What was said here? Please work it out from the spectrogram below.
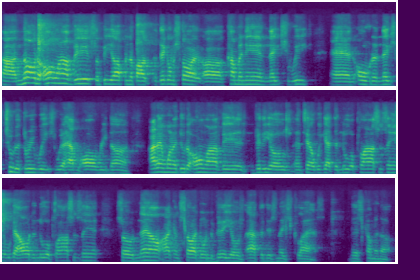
Uh, no, the online vids will be up in about. They're gonna start uh, coming in next week, and over the next two to three weeks, we'll have them all redone. I didn't want to do the online vid videos until we got the new appliances in. We got all the new appliances in. So now I can start doing the videos after this next class that's coming up.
